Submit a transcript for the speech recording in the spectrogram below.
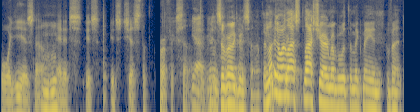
for years now, Mhm. and it's it's it's just the perfect setup. Yeah, to really It's a very worked good out. setup. And you know what? Last last year, I remember with the McMahon event,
